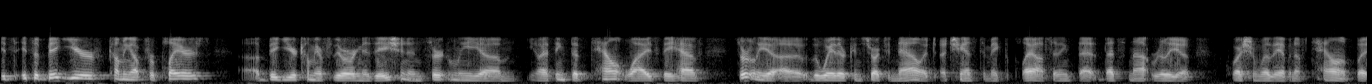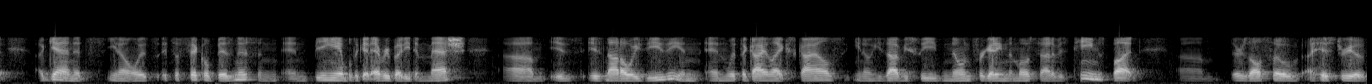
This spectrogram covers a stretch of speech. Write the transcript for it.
it's it's a big year coming up for players, a big year coming up for the organization, and certainly, um, you know, I think that talent-wise they have certainly uh, the way they're constructed now a, a chance to make the playoffs. I think that that's not really a question whether they have enough talent, but again, it's you know it's it's a fickle business, and and being able to get everybody to mesh um, is is not always easy. And and with a guy like Skiles, you know he's obviously known for getting the most out of his teams, but um, there's also a history of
